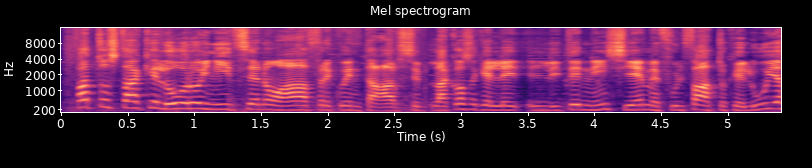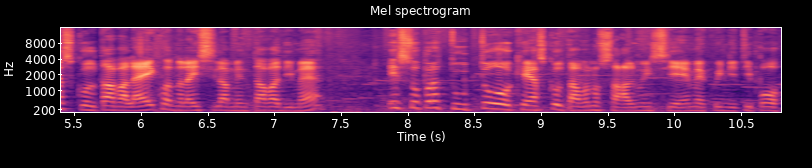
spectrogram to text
Fatto sta che loro iniziano a frequentarsi. La cosa che le, li tenne insieme fu il fatto che lui ascoltava lei quando lei si lamentava di me e soprattutto che ascoltavano Salmo insieme, quindi tipo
